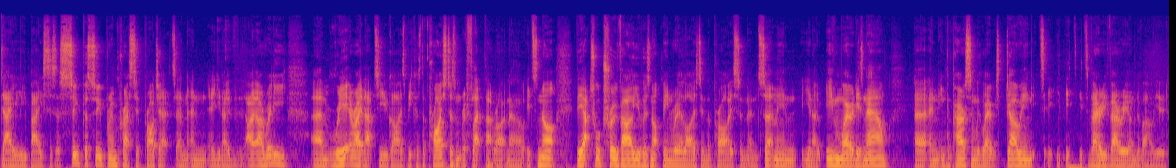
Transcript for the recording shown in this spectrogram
daily basis. A super, super impressive project. And, and you know, I, I really um, reiterate that to you guys because the price doesn't reflect that right now. It's not, the actual true value has not been realized in the price. And, and certainly in, you know, even where it is now, uh, and in comparison with where it's going, it's, it, it's very, very undervalued.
